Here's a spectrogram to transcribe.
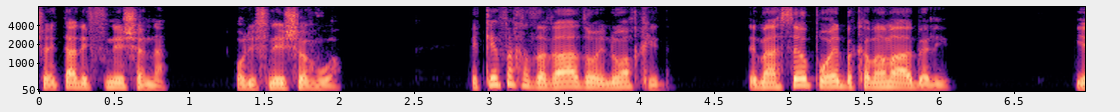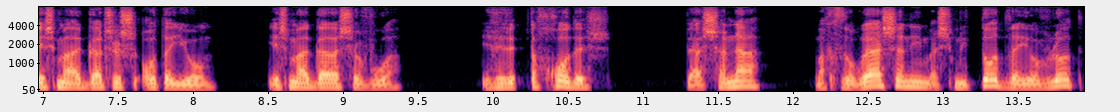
שהייתה לפני שנה, או לפני שבוע. היקף החזרה הזו אינו אחיד. למעשה הוא פועל בכמה מעגלים. יש מעגל של שעות היום, יש מעגל השבוע, יש את החודש, והשנה, מחזורי השנים, השמיטות והיובלות,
